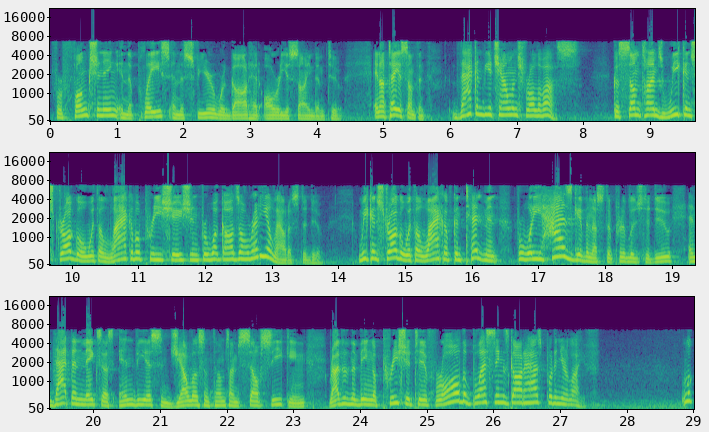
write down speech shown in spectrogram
for functioning in the place and the sphere where God had already assigned them to. And I'll tell you something. that can be a challenge for all of us. Because sometimes we can struggle with a lack of appreciation for what God's already allowed us to do. We can struggle with a lack of contentment for what He has given us the privilege to do, and that then makes us envious and jealous and sometimes self seeking rather than being appreciative for all the blessings God has put in your life. Look,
